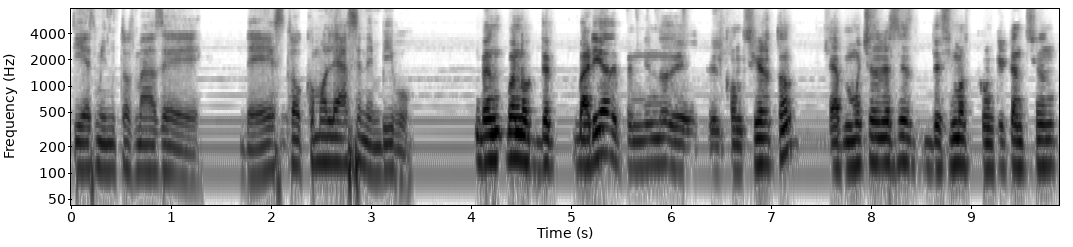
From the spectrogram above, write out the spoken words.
10 minutos más de, esto? ¿Cómo le hacen en vivo? Bueno, varía dependiendo del concierto. Eh, muchas veces decimos con qué canción,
